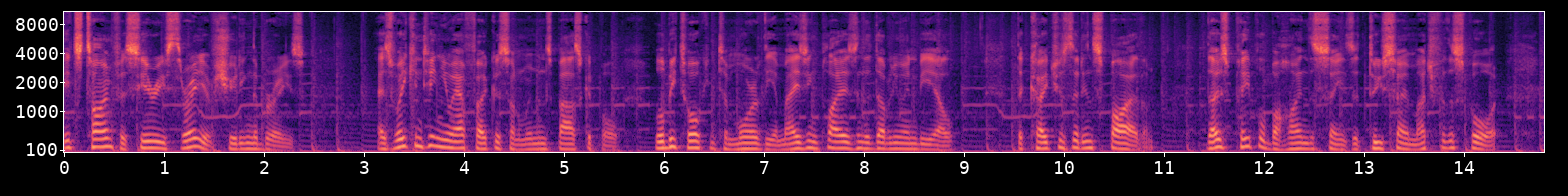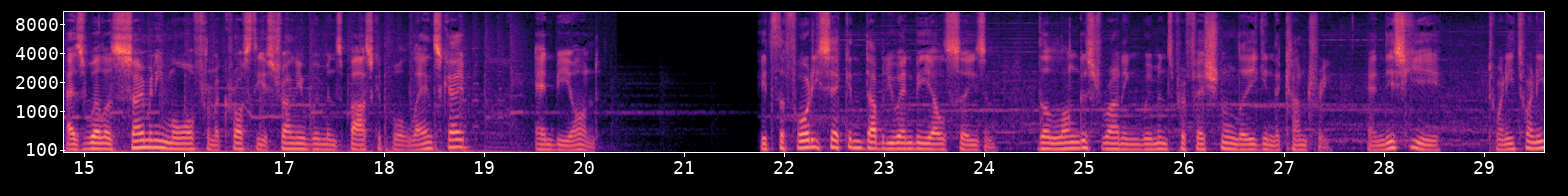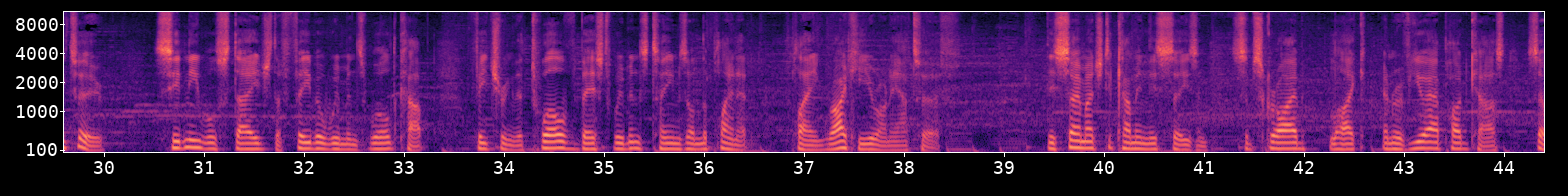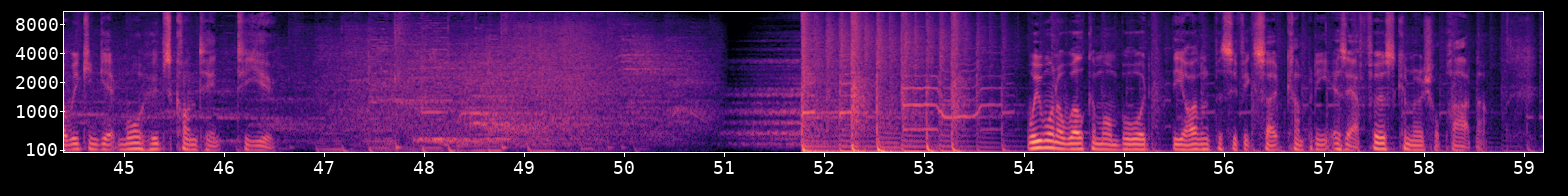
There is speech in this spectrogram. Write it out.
It's time for Series 3 of Shooting the Breeze. As we continue our focus on women's basketball, we'll be talking to more of the amazing players in the WNBL, the coaches that inspire them, those people behind the scenes that do so much for the sport, as well as so many more from across the Australian women's basketball landscape and beyond. It's the 42nd WNBL season, the longest running women's professional league in the country, and this year 2022, Sydney will stage the FIBA Women's World Cup featuring the 12 best women's teams on the planet playing right here on our turf. There's so much to come in this season. Subscribe, like, and review our podcast so we can get more hoops content to you. We want to welcome on board the Island Pacific Soap Company as our first commercial partner.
